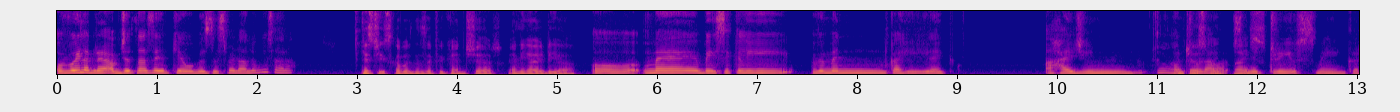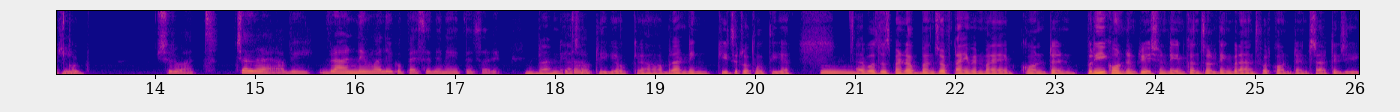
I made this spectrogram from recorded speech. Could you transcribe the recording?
और वही लग रहा है अब जितना सेव किया वो बिज़नेस में डालूँगी सारा। किस चीज़ का business if you can share any idea मैं बेसिकली वुमेन का ही लाइक हाइजीन और थोड़ा सैनिटरी उसमें कर रही हूँ। शुरुआत चल रहा है अभी। ब्रांड नेम वाले को पैसे देने इतने सारे। ब्रांड अच्छा तो ठीक है ओके हाँ ब्रांडिंग की ज़रूरत होती है। हम्म। I've also spent a bunch of time in my content pre-content creation day in consulting brands for content strategy.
